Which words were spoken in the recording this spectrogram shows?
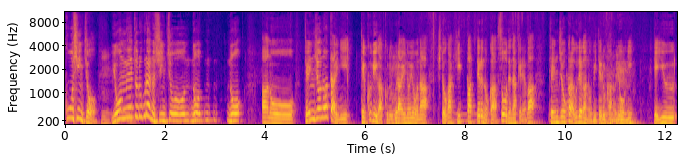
高身長、4メートルぐらいの身長の、の、あのー天井のあたりに手首が来るぐらいのような人が引っ張ってるのか、そうでなければ天井から腕が伸びてるかのようにっていう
